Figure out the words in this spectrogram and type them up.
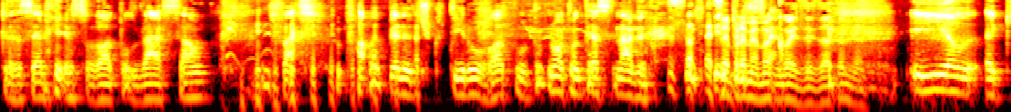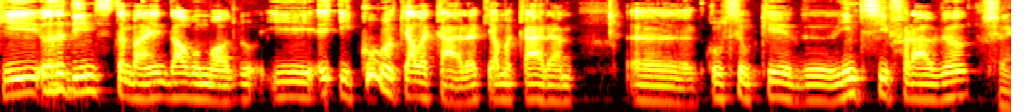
que recebem esse rótulo da ação, de facto, vale a pena discutir o rótulo, porque não acontece nada. É sempre a mesma coisa, exatamente. E ele aqui redime-se também, de algum modo, e, e, e, com aquela cara, que é uma cara uh, com o seu quê de indecifrável, Sim.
